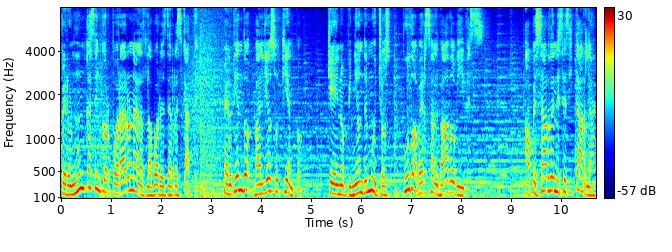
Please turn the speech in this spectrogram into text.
pero nunca se incorporaron a las labores de rescate, perdiendo valioso tiempo, que en opinión de muchos pudo haber salvado vidas. A pesar de necesitarla,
